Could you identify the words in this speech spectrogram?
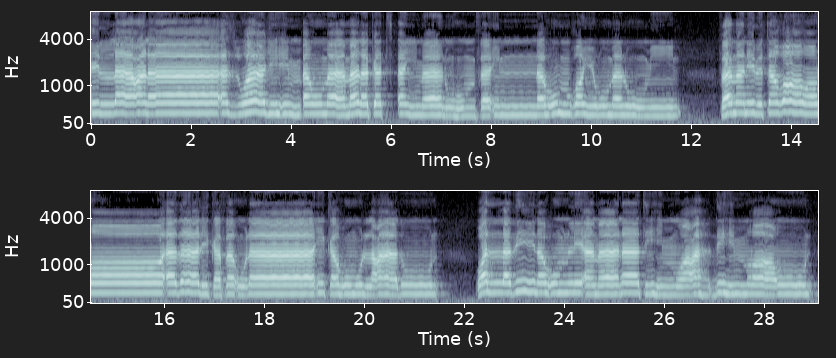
الا على ازواجهم أو ما ملكت ايمانهم فانهم غير ملومين فمن ابتغى وراء ذلك فاولئك هم العادون والذين هم لاماناتهم وعهدهم راعون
